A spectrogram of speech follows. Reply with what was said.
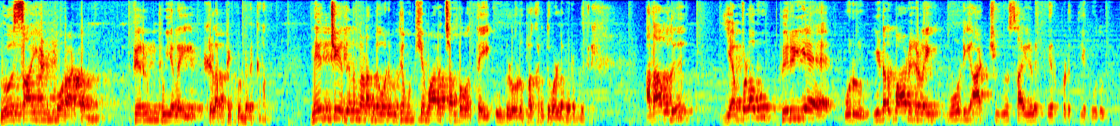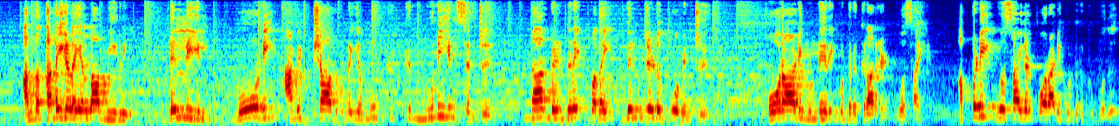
விவசாயிகள் போராட்டம் பெரும் புயலை கிளப்பிக் கொண்டிருக்கிறது. நேற்றைய தினம் நடந்த ஒரு மிக முக்கியமான சம்பவத்தை உங்களோடு பகிர்ந்து கொள்ள விரும்புகிறேன். அதாவது எவ்வளவு பெரிய ஒரு இடர்பாடுகளை மோடி ஆட்சி விவசாயிகளுக்கு ஏற்படுத்திய போதும் அந்த தடைகளை எல்லாம் மீறி டெல்லியில் மோடி அமித்ஷாவினுடைய மூக்குக்கு நுனியில் சென்று நாங்கள் நினைப்பதை வென்றெடுப்போம் என்று போராடி முன்னேறி கொண்டிருக்கிறார்கள் விவசாயிகள். அப்படி விவசாயிகள் போராடி கொண்டிருக்கும் போது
